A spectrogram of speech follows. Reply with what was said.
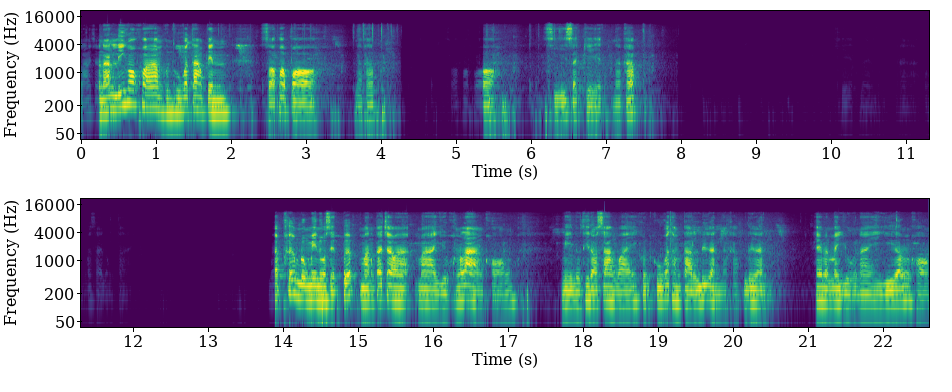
หลังจากนั้นลิงก์ข้อความคุณครูก็ตั้งเป็นสพปนะครับสพปศรีสเกดนะครับเขตหนึ่งอ่าผมก็ใส่ลงไปเมื่อเพิ่มลงเมนูเสร็จปุ๊บมันก็จะมามาอยู่ข้างล่างของเมนูที่เราสร้างไว้ คุณครูก็ทำการเลื่อนนะครับ เลื่อน ให้มันมาอยู่ในเยื้องของ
